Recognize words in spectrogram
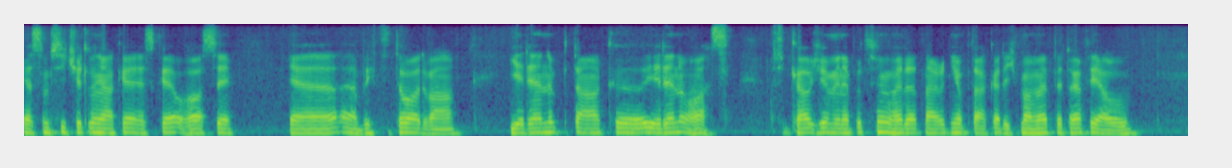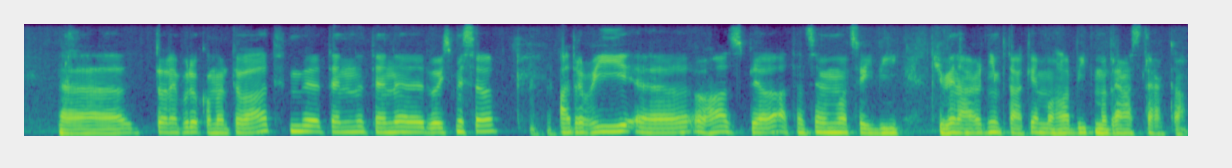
já jsem si četl nějaké hezké ohlasy, abych citoval dva. Jeden pták, jeden ohlas říkal, že my nepotřebujeme hledat národního ptáka, když máme Petra Fialu. Uh, to nebudu komentovat, ten, ten dvojsmysl. A druhý uh, ohlas byl, a ten se mi moc líbí, že by národním ptákem mohla být modrá straka.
